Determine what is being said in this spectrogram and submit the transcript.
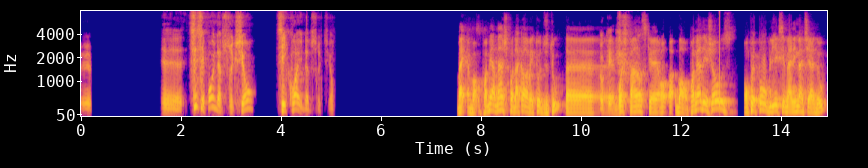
Euh, euh, si ce n'est pas une obstruction, c'est quoi une obstruction? Ben, bon, premièrement, je ne suis pas d'accord avec toi du tout. Euh, moi, je pense que, bon, première des choses, on ne peut pas oublier que c'est Manny Machado.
